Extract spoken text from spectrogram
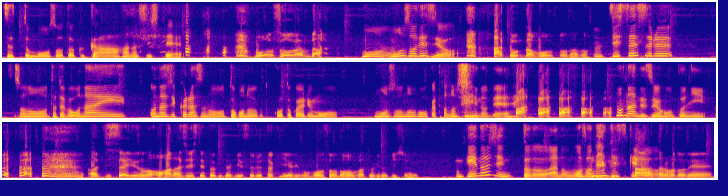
ずっと妄想トークガー話して、妄想なんだ。もう妄想ですよ。どんな妄想なの？実際する、その、例えば同い、同じクラスの男の子とかよりも、妄想の方が楽しいので、そうなんですよ、本当に。あ実際にそのお話ししてドキドキする時よりも妄想の方がドキドキしちゃう。芸能人とのあの妄想なんですけああ、など、るほどね。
